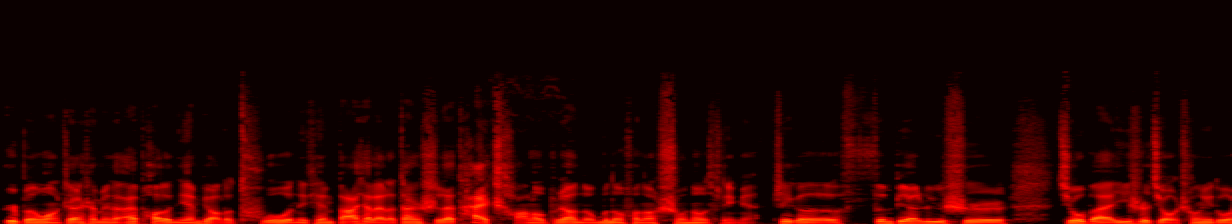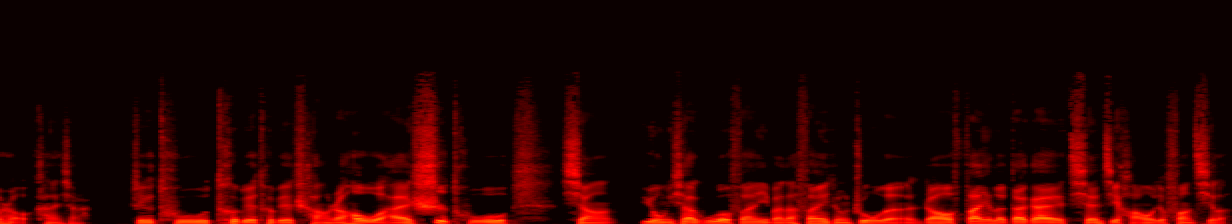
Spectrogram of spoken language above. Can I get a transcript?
日本网站上面的 iPod 年表的图，我那天扒下来了，但是实在太长了，我不知道能不能放到 Show Notes 里面。这个分辨率是九百一十九乘以多少？我看一下，这个图特别特别长。然后我还试图想用一下 Google 翻译把它翻译成中文，然后翻译了大概前几行我就放弃了。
